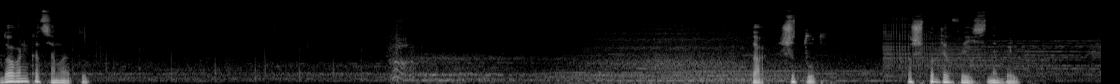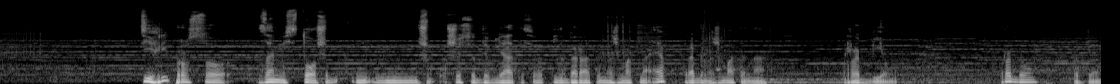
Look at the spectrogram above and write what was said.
Добренько, це ми тут. Так, що тут? Та ж подивись, не бий. В цій грі просто замість того, щоб, щоб щось одивлятися, підбирати, нажимати на F, треба нажимати на пробіл. Пробіл, пробіл.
